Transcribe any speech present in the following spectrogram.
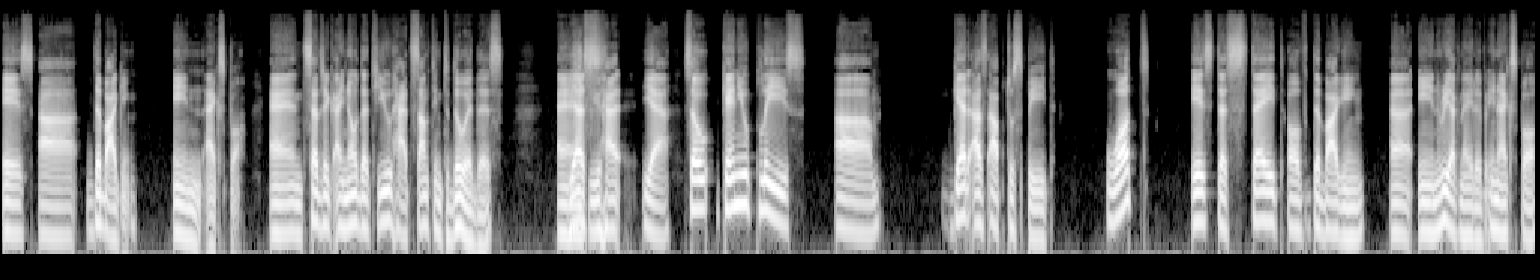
is uh, debugging in Expo. And Cedric, I know that you had something to do with this. And yes. you had, yeah. So can you please um, get us up to speed? What is the state of debugging uh, in React Native in Expo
